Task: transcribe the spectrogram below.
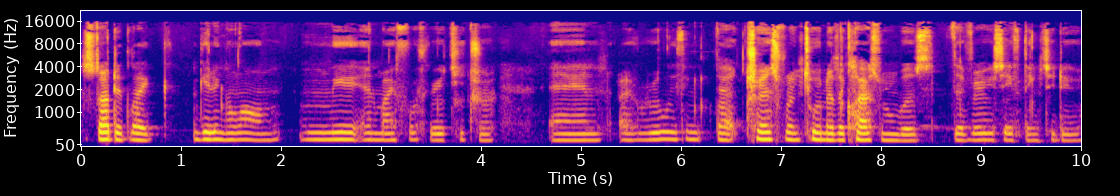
started like getting along me and my fourth grade teacher, and I really think that transferring to another classroom was the very safe thing to do.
